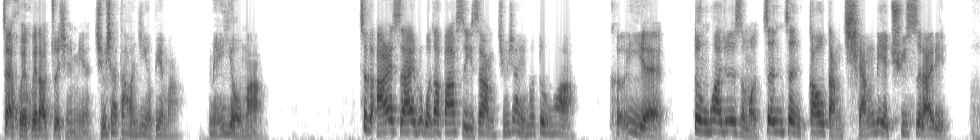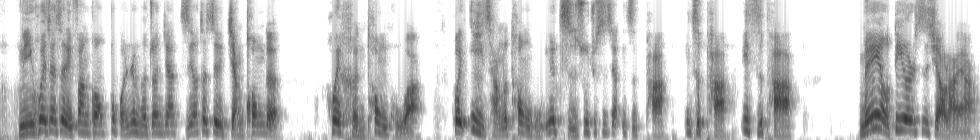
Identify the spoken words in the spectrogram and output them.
再回归到最前面，请问下大环境有变吗？没有嘛。这个 RSI 如果到八十以上，请问下有没有钝化？可以耶。钝化就是什么？真正高档强烈趋势来临，你会在这里放空。不管任何专家，只要在这里讲空的，会很痛苦啊，会异常的痛苦，因为指数就是这样一直爬，一直爬，一直爬，没有第二只脚来啊，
